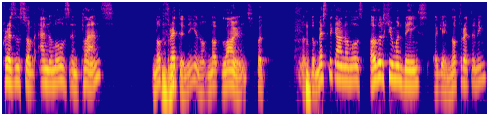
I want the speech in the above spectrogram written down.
presence of animals and plants, not Mhm. threatening, you know, not lions, but you know, domestic animals, other human beings, again, not threatening.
